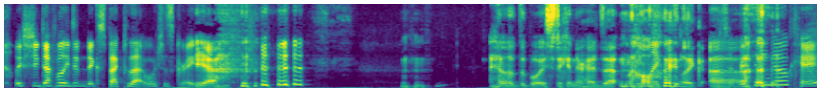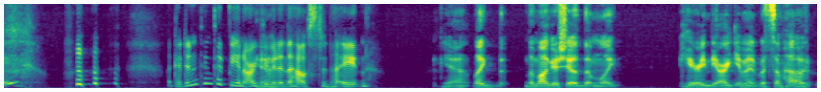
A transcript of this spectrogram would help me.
like she definitely didn't expect that, which is great. Yeah. I love the boys sticking their heads out in the like, hallway, like, Is uh, everything okay? like, I didn't think there'd be an argument in the house tonight. yeah, like the, the manga showed them like hearing the argument, but somehow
